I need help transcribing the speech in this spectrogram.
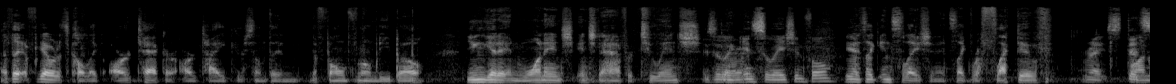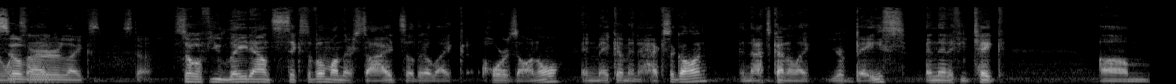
I think I forget what it's called, like Artec or Artike or something. The foam from Home Depot. You can get it in one inch, inch and a half, or two inch. Is it like insulation foam? Yeah, it's like insulation. It's like reflective. Right, On one silver like stuff. So if you lay down six of them on their side, so they're like horizontal, and make them in a hexagon, and that's kind of like your base. And then if you take um,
